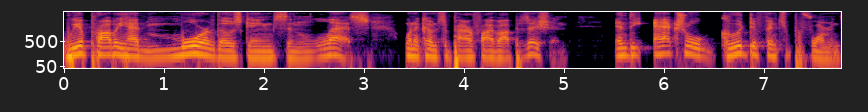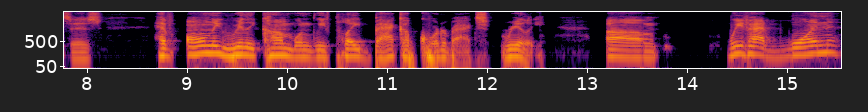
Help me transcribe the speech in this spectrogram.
we have probably had more of those games than less when it comes to Power Five opposition. And the actual good defensive performances have only really come when we've played backup quarterbacks, really. Um, we've had one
